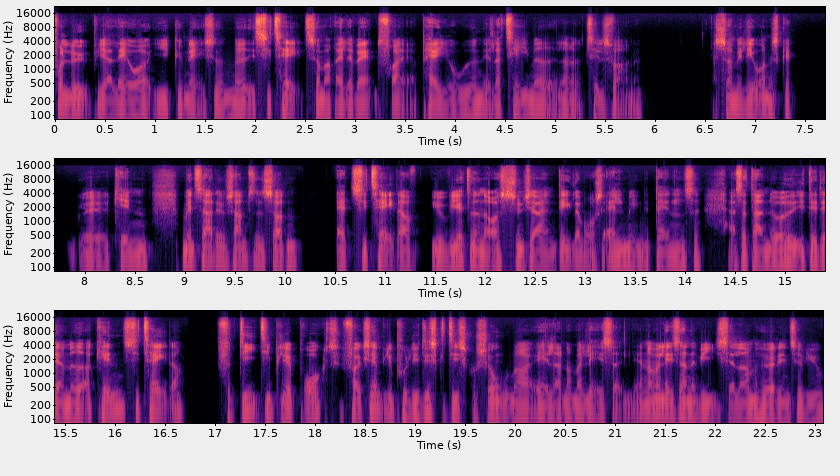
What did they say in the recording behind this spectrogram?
forløb, jeg laver i gymnasiet med et citat, som er relevant fra perioden eller temaet eller noget tilsvarende, som eleverne skal øh, kende. Men så er det jo samtidig sådan, at citater i virkeligheden også, synes jeg, er en del af vores almene dannelse. Altså, der er noget i det der med at kende citater, fordi de bliver brugt, for eksempel i politiske diskussioner, eller når man læser, når man læser en avis, eller når man hører et interview,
